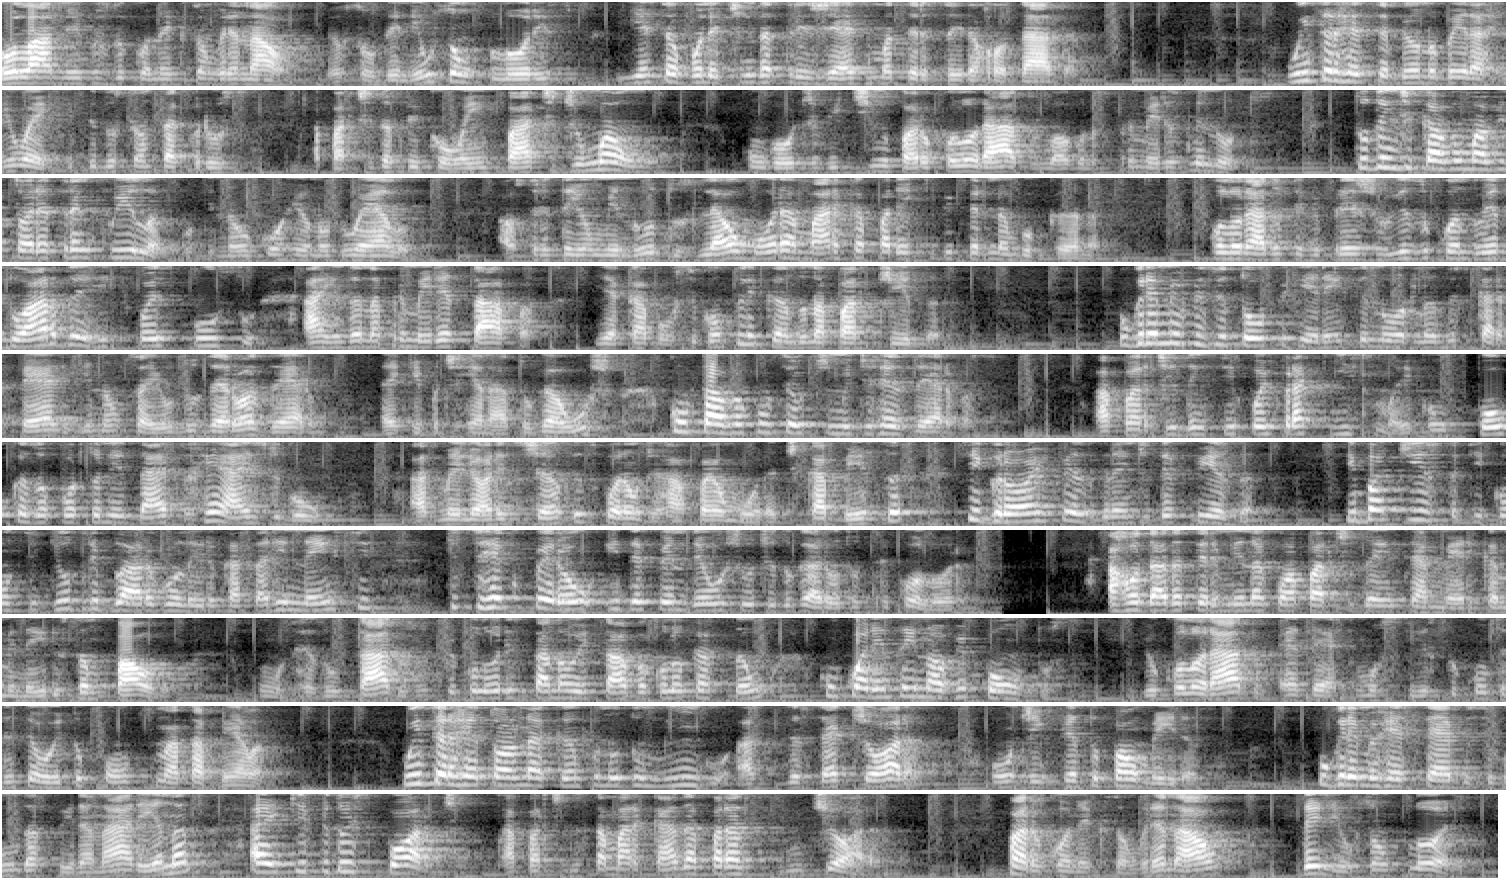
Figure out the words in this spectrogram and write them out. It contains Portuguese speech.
Olá, amigos do Conexão Grenal. Eu sou Denilson Flores e esse é o boletim da 33ª rodada. O Inter recebeu no Beira-Rio a equipe do Santa Cruz. A partida ficou em empate de 1 a 1, com gol de Vitinho para o Colorado logo nos primeiros minutos. Tudo indicava uma vitória tranquila, o que não ocorreu no duelo. Aos 31 minutos, Léo Moura marca para a equipe pernambucana. O Colorado teve prejuízo quando Eduardo Henrique foi expulso, ainda na primeira etapa, e acabou se complicando na partida. O Grêmio visitou o Figueirense no Orlando Scarpelli e não saiu do 0 a 0. A equipe de Renato Gaúcho contava com seu time de reservas. A partida em si foi fraquíssima e com poucas oportunidades reais de gol. As melhores chances foram de Rafael Moura de cabeça, que Groy fez grande defesa, e Batista, que conseguiu driblar o goleiro catarinense, que se recuperou e defendeu o chute do garoto tricolor. A rodada termina com a partida entre América Mineiro e São Paulo. Com os resultados, o tricolor está na oitava colocação com 49 pontos e o Colorado é 16 com 38 pontos na tabela. O Inter retorna a campo no domingo às 17 horas, onde enfrenta o Palmeiras. O Grêmio recebe segunda-feira na Arena a equipe do esporte. A partida está marcada para as 20 horas. Para o Conexão Grenal, Denilson Flores.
